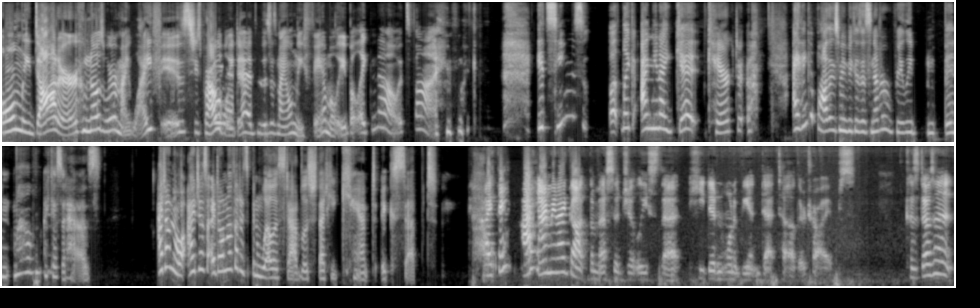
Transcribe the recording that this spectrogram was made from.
only daughter. Who knows where my wife is? She's probably yeah. dead. So this is my only family. But like, no, it's fine. like, it seems uh, like, I mean, I get character. I think it bothers me because it's never really been, well, I guess it has. I don't know. I just I don't know that it's been well established that he can't accept I think I I mean I got the message at least that he didn't want to be in debt to other tribes. Cuz doesn't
